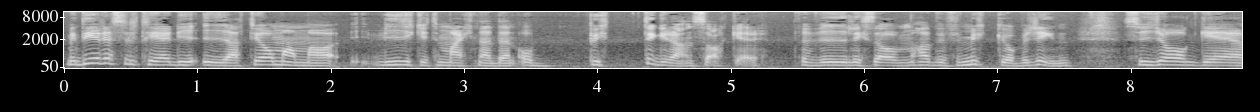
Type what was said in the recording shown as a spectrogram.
Men det resulterade i att jag och mamma, vi gick ut till marknaden och bytte grönsaker. För vi liksom hade för mycket aubergine. Så jag eh,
